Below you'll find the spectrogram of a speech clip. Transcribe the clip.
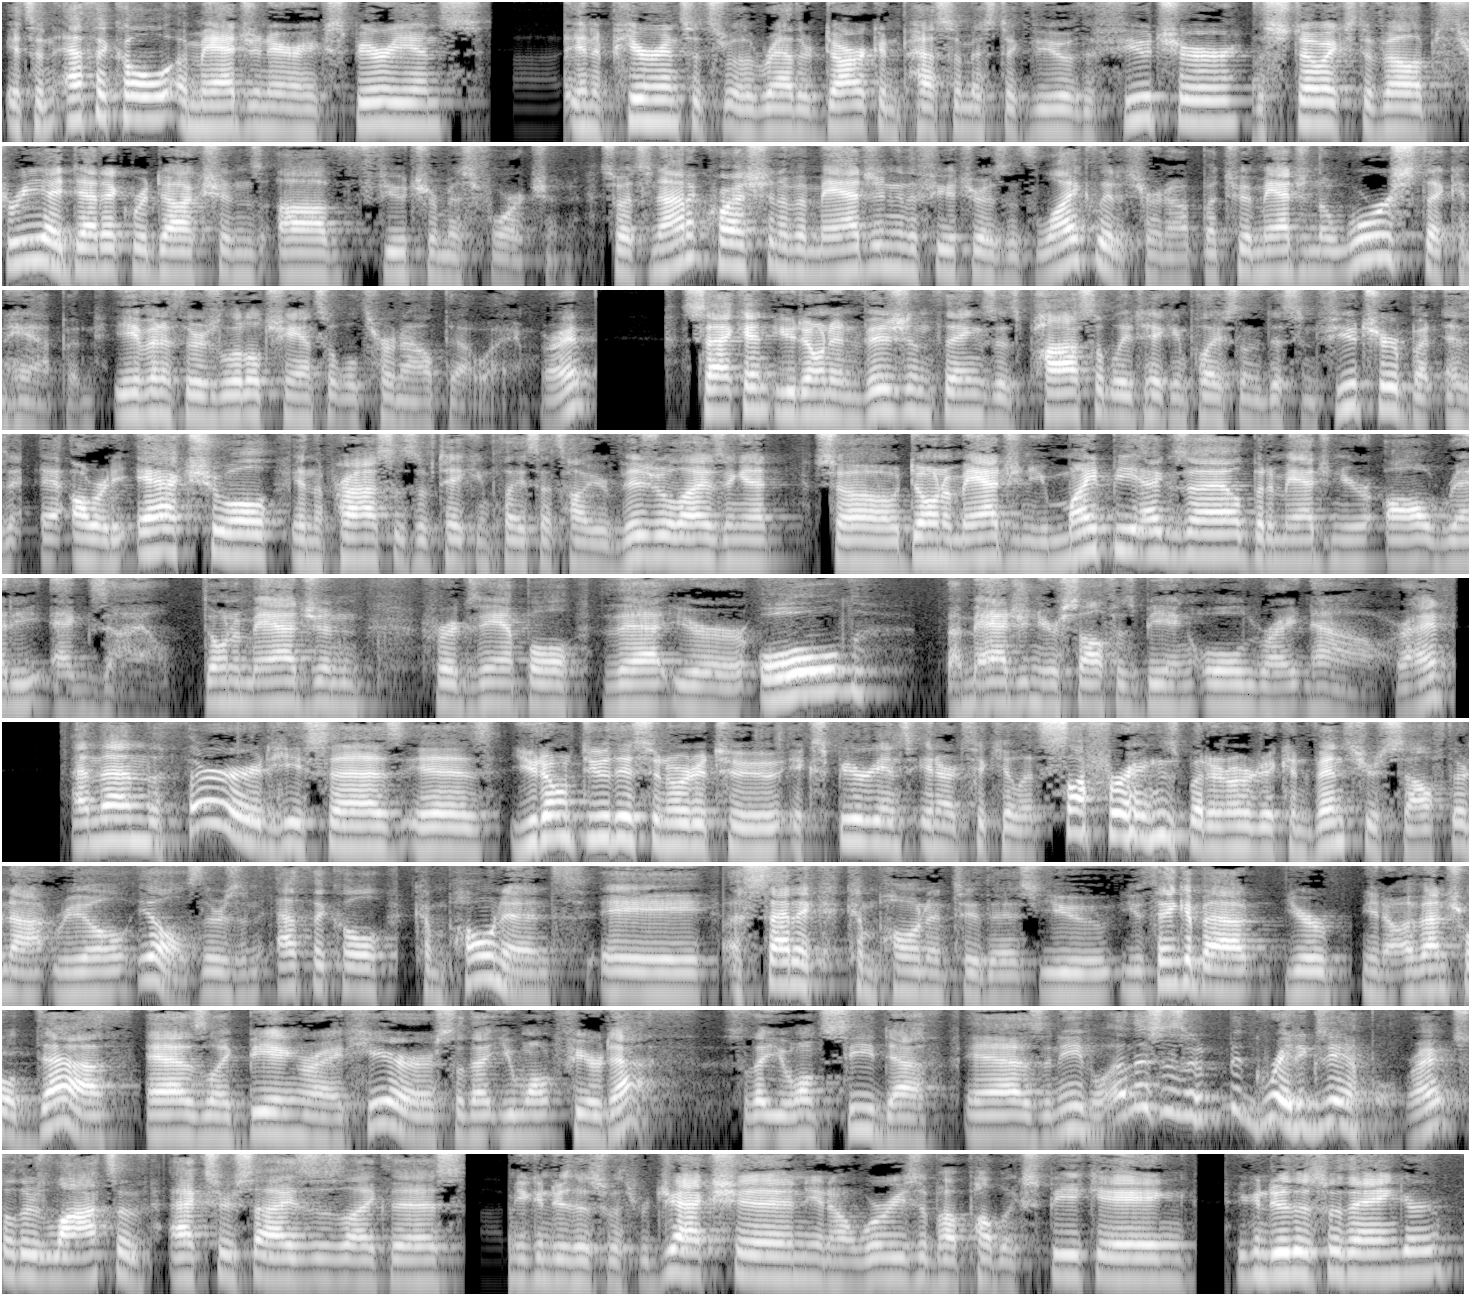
It's an ethical, imaginary experience. In appearance, it's a rather dark and pessimistic view of the future. The Stoics developed three eidetic reductions of future misfortune. So it's not a question of imagining the future as it's likely to turn out, but to imagine the worst that can happen, even if there's little chance it will turn out that way, right? Second, you don't envision things as possibly taking place in the distant future, but as already actual in the process of taking place. That's how you're visualizing it. So don't imagine you might be exiled, but imagine you're already exiled. Don't imagine, for example, that you're old. Imagine yourself as being old right now, right? And then the third, he says, is you don't do this in order to experience inarticulate sufferings, but in order to convince yourself they're not real ills. There's an ethical component, a ascetic component to this. You you think about your you know eventual death as like being right here, so that you won't fear death so that you won't see death as an evil. And this is a great example, right? So there's lots of exercises like this. You can do this with rejection, you know, worries about public speaking. You can do this with anger.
